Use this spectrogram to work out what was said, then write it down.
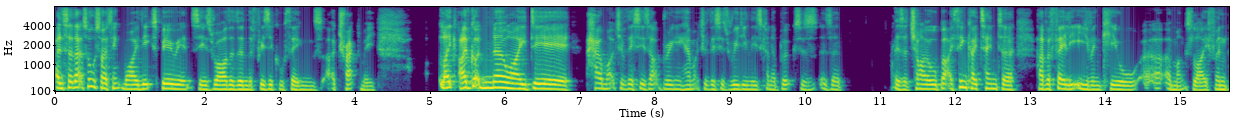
And so that's also, I think, why the experiences rather than the physical things attract me. Like I've got no idea how much of this is upbringing, how much of this is reading these kind of books as, as a as a child, but I think I tend to have a fairly even keel uh, amongst life, and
